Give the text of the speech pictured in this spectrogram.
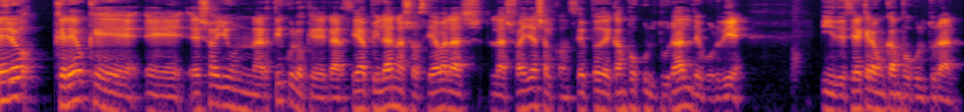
pero creo que eh, eso hay un artículo que García Pilán asociaba las, las fallas al concepto de campo cultural de Bourdieu y decía que era un campo cultural.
